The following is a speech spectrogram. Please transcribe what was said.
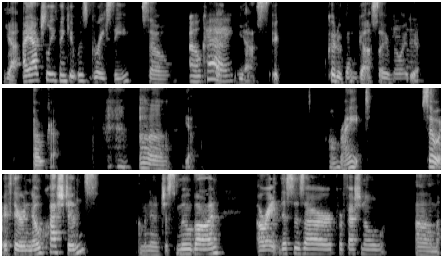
yeah, I actually think it was Gracie, so Okay. yes, it could have been Gus, I have no idea. Okay. Uh, yeah. All right. So if there are no questions, I'm gonna just move on. All right, this is our professional um,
